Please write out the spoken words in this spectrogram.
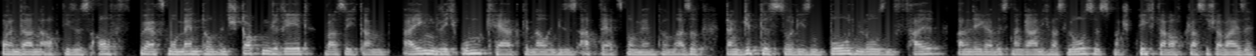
und dann auch dieses Aufwärtsmomentum ins Stocken gerät, was sich dann eigentlich umkehrt genau in dieses Abwärtsmomentum. Also dann gibt es so diesen bodenlosen Fall. Anleger wissen dann gar nicht, was los ist. Man spricht dann auch klassischerweise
